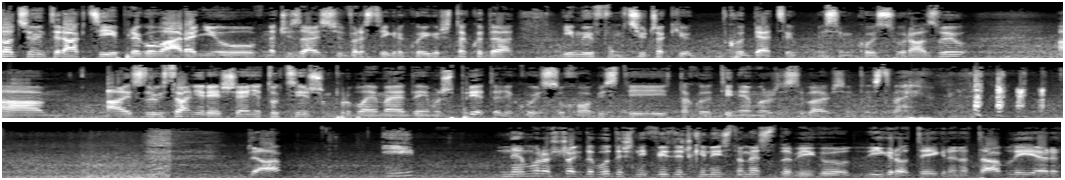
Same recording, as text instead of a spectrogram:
socijalnoj interakciji, pregovaranju, znači zavisi od vrste igre koje igraš, tako da imaju funkciju čak i kod dece, mislim, koje su u razvoju. Um, ali sa druge strane rješenje tog ciničnog problema je da imaš prijatelje koji su hobisti tako da ti ne moraš da se baviš svim te stvari. Da. I ne moraš čak da budeš ni fizički na isto mesto da bi igrao, igrao te igre na tabli, jer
